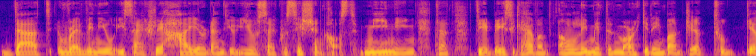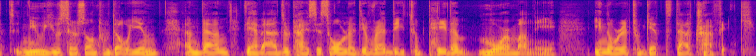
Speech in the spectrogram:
that revenue is actually higher than your user acquisition cost, meaning that they basically have an unlimited marketing budget to get new users onto Douyin, and then they have advertisers already ready to pay them more money in order to get that traffic.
